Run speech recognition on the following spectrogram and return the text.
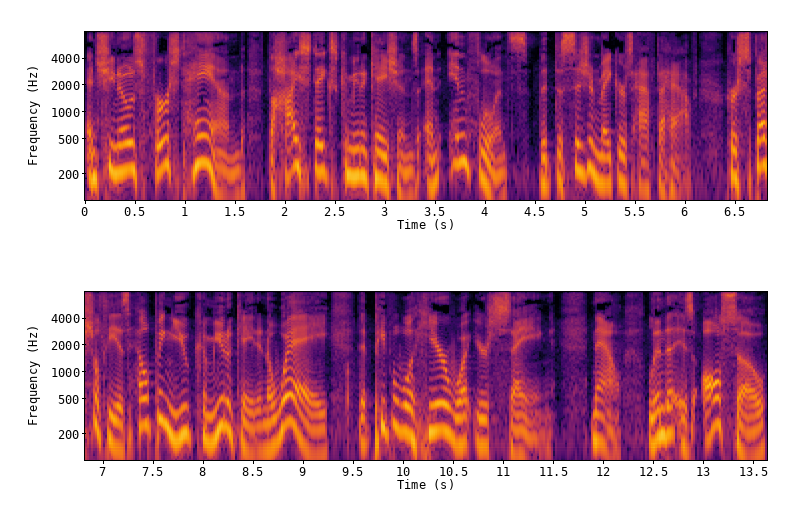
and she knows firsthand the high stakes communications and influence that decision makers have to have. Her specialty is helping you communicate in a way that people will hear what you're saying. Now, Linda is also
